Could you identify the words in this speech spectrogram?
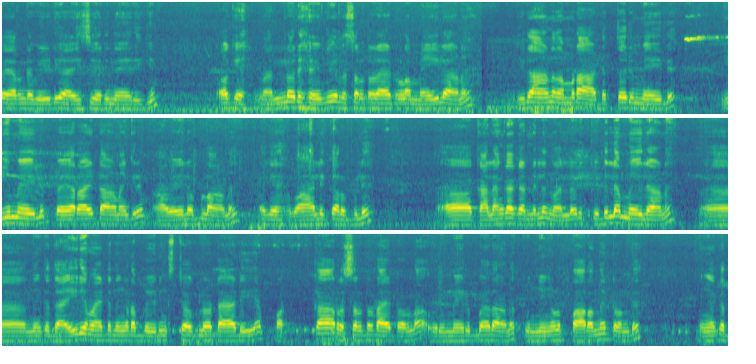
പെയറിന്റെ വീഡിയോ അയച്ചു തരുന്നതായിരിക്കും. ഓക്കെ നല്ലൊരു ഹെവി റിസൾട്ടഡ് ആയിട്ടുള്ള മെയിലാണ് ഇതാണ് നമ്മുടെ അടുത്തൊരു മെയിൽ ഈ മെയിൽ പെയറായിട്ടാണെങ്കിലും അവൈലബിൾ ആണ്. ഓക്കെ വാലിക്കറുപ്പിൽ കലങ്ക കണ്ണിൽ നല്ലൊരു കിടിലം മെയിലാണ് നിങ്ങൾക്ക് ധൈര്യമായിട്ട് നിങ്ങളുടെ ബ്രീഡിംഗ് സ്റ്റോക്കിലോട്ട് ആഡ് ചെയ്യാം. പക്ക റിസൾട്ടഡ് ആയിട്ടുള്ള ഒരു മെയിൽ ബേഡാണ് കുഞ്ഞുങ്ങൾ പറന്നിട്ടുണ്ട് നിങ്ങൾക്ക്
